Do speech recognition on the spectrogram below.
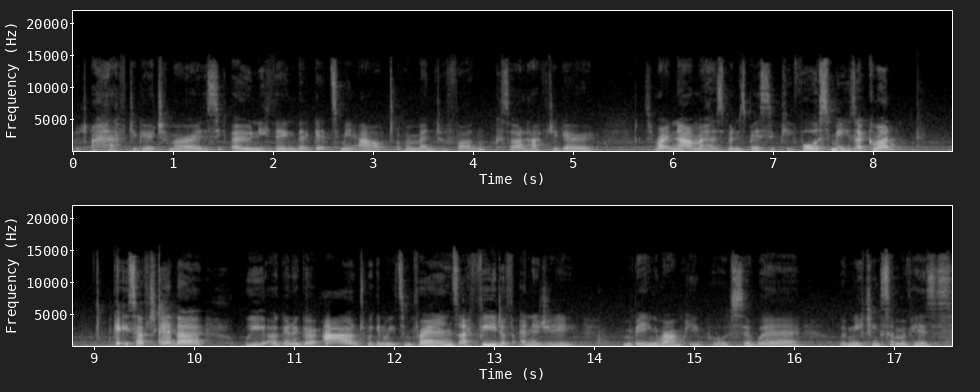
which I have to go tomorrow. It's the only thing that gets me out of a mental funk, so I'll have to go. So right now my husband's basically forced me. He's like, come on, get yourself together. We are gonna go out, we're gonna meet some friends. I feed off energy and being around people. So we're, we're meeting some of his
